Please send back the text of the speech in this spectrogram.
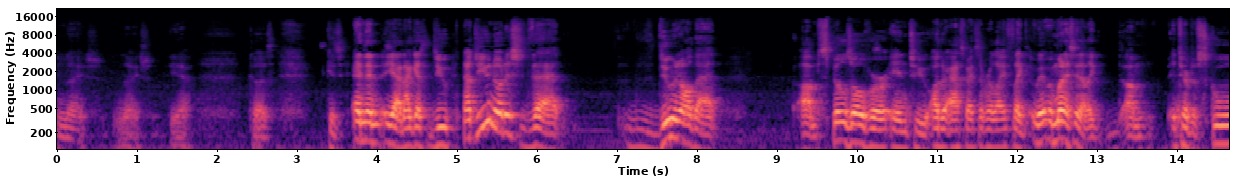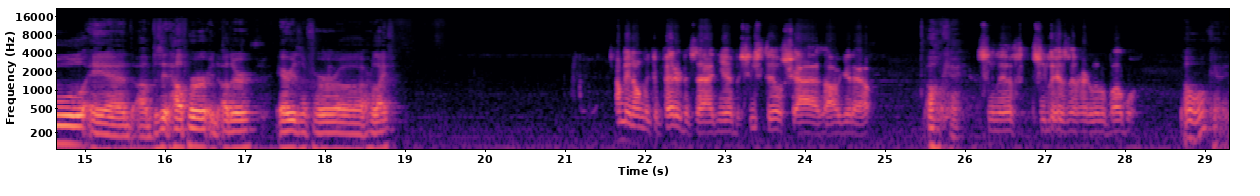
Nice, nice, yeah. Because, because, and then yeah, and I guess do you, now. Do you notice that doing all that um, spills over into other aspects of her life? Like when when I say that, like um, in terms of school, and um, does it help her in other areas of her uh, her life? I mean, on the competitive side, yeah, but she's still shy as all get out. Okay, She lives. She lives in her little bubble. Oh, okay.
